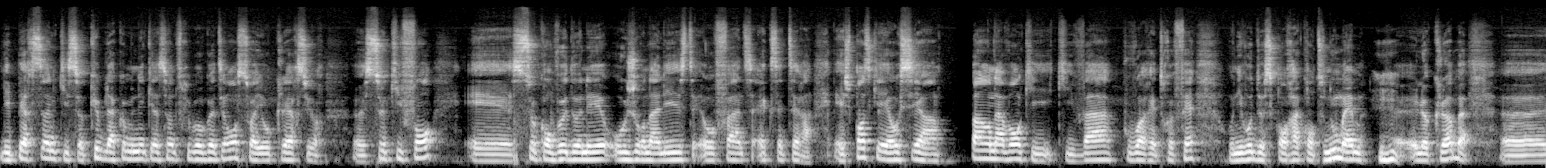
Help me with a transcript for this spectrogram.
les personnes qui s'occupent de la communication de Fribourg-Gotteron soient au clair sur ce qu'ils font et ce qu'on veut donner aux journalistes aux fans, etc. Et je pense qu'il y a aussi un pas en avant qui, qui, va pouvoir être fait au niveau de ce qu'on raconte nous-mêmes, mhm. euh, le club. Euh,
